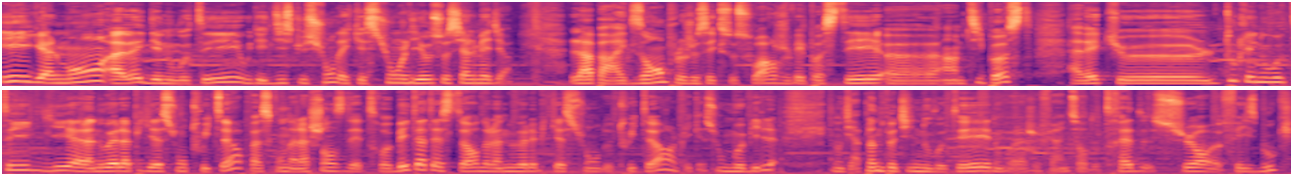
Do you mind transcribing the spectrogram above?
et également avec des nouveautés ou des discussions, des questions liées aux social media. Là par exemple, je sais que ce soir je vais poster euh, un petit post avec euh, toutes les nouveautés liées à la nouvelle application Twitter, parce qu'on a la chance d'être bêta-testeur de la nouvelle application de Twitter, l'application mobile. Donc il y a plein de petites nouveautés, donc voilà, je vais faire une sorte de thread sur Facebook.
